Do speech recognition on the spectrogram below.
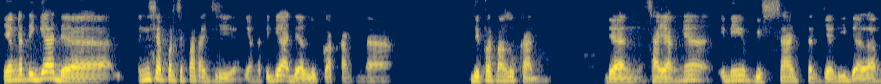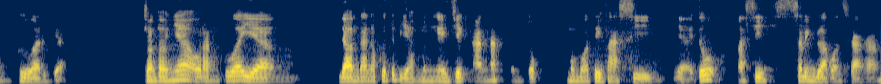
Yang ketiga ada, ini saya percepat aja ya. Yang ketiga ada luka karena dipermalukan dan sayangnya ini bisa terjadi dalam keluarga. Contohnya orang tua yang dalam tanda kutip ya mengejek anak untuk memotivasi, ya itu masih sering dilakukan sekarang.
